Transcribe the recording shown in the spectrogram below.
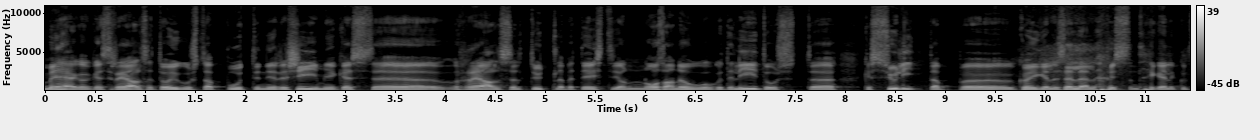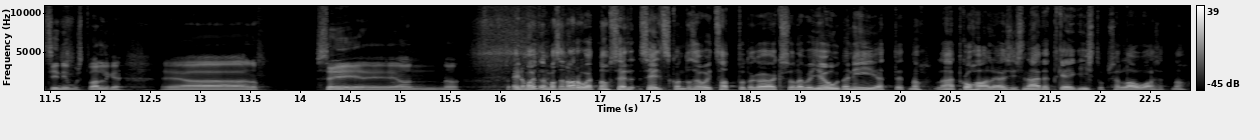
mehega, kes reaalselt õigustab Putini režiimi, kes eh, reaalselt ütleb, et Eesti on osa Nõukogude Liidust, eh, kes sülitab eh, kõigele sellele, mis on tegelikult sinimustvalge ja noh see on noh. ei no ma ütlen, ma saan aru, et noh, sel-, seltskonda sa võid sattuda ka, eks ole, või jõuda nii, et, et noh, lähed kohale ja siis näed, et keegi istub seal lauas, et noh,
